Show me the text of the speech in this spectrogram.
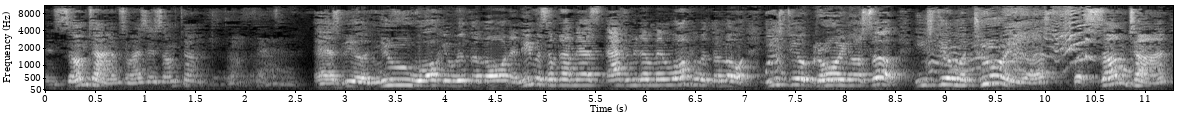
And sometimes, when I say sometimes, as we are new walking with the Lord, and even sometimes as, after we have been walking with the Lord, He's still growing us up. He's still maturing us, but sometimes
